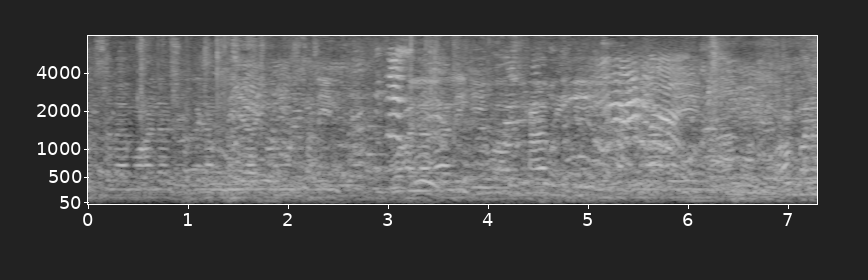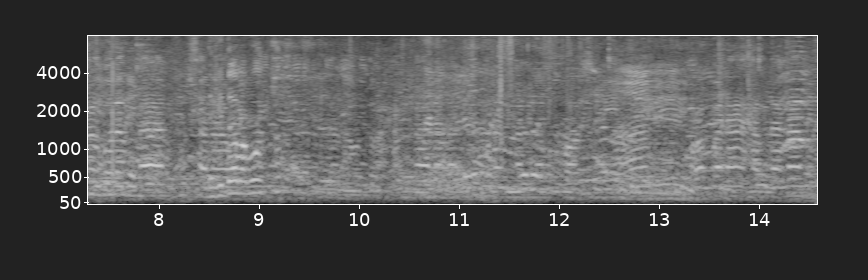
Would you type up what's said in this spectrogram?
والسلام على اشرف الانبياء والمرسلين وعلى اله واصحابه اجمعين ربنا ظلمنا ربنا هب لنا من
